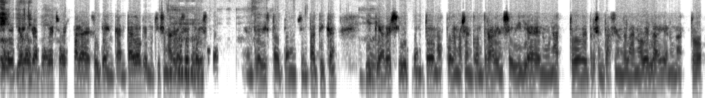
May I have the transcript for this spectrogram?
Eh, yo lo que aprovecho es para decirte encantado, que muchísimas gracias por esta entrevista tan simpática y que a ver si pronto nos podemos encontrar en Sevilla en un acto de presentación de la novela y en un acto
